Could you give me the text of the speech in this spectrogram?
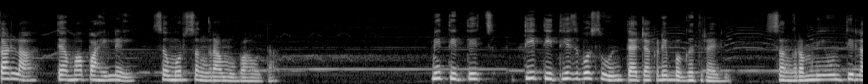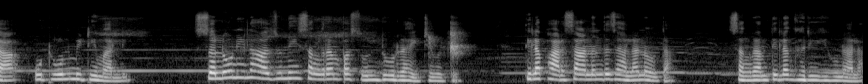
काढला तेव्हा पाहिले समोर संग्राम उभा होता. मी तिथेच ती तिथेच बसून त्याच्याकडे बघत राहिली. संग्रामने येऊन तिला उठवून मिठी मारली. सलोनीला अजूनही संग्रामपासून दूर राहायचे होते. तिला फारसा आनंद झाला नव्हता. संग्राम तिला घरी घेऊन आला.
